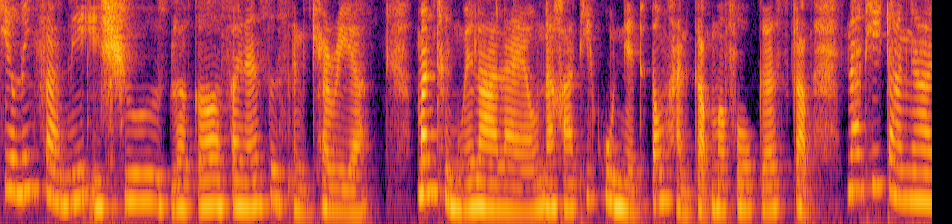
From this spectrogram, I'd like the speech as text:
Healing Family Issues แล้วก็ Finances and Career มันถึงเวลาแล้วนะคะ ที่คุณเนี่ยจะต้องหันกลับมาโฟกัสกับหน้าที่การงาน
